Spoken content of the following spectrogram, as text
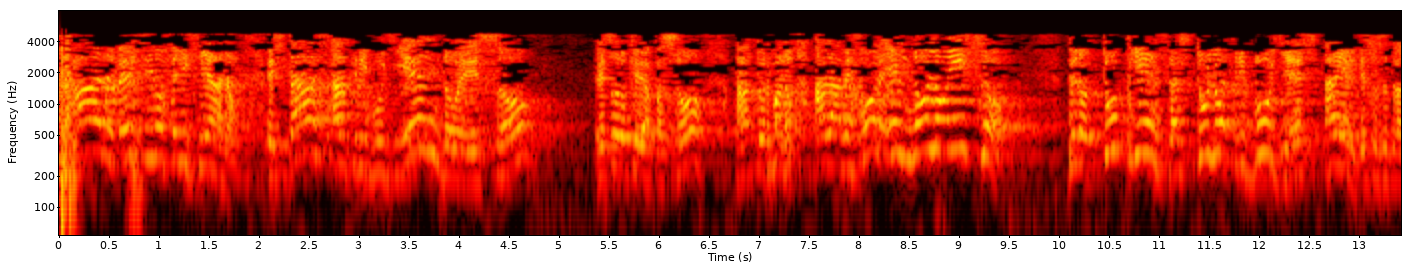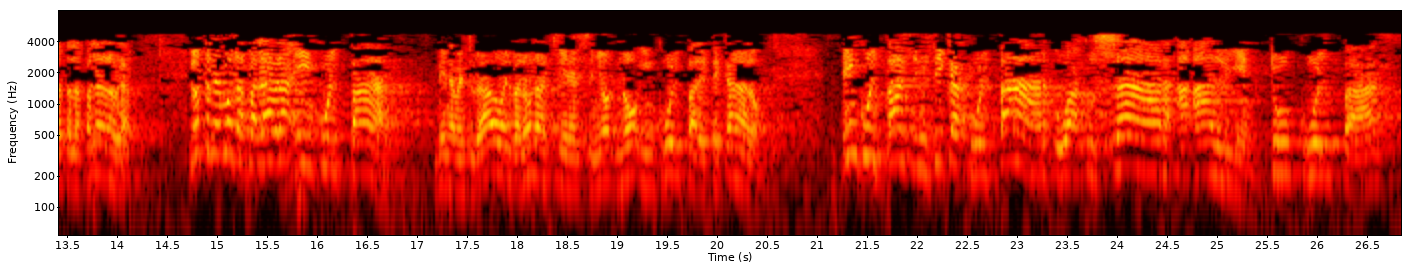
ha de haber sido Feliciano. Estás atribuyendo eso, eso es lo que le pasó a tu hermano. A lo mejor él no lo hizo, pero tú piensas, tú lo atribuyes a él, de eso se trata la palabra. No tenemos la palabra inculpar. Bienaventurado el varón a quien el Señor no inculpa de pecado. Inculpar significa culpar o acusar a alguien. Tú culpas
